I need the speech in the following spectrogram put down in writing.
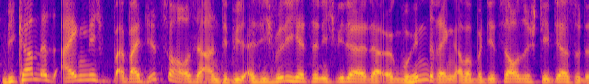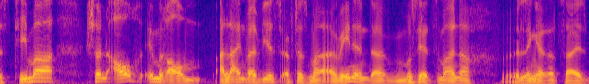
Wie kam das eigentlich bei, bei dir zu Hause an, Tippi? Also ich will dich jetzt ja nicht wieder da irgendwo hindrängen, aber bei dir zu Hause steht ja so das Thema schon auch im Raum. Allein weil wir es öfters mal erwähnen. Da muss jetzt mal nach längerer Zeit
